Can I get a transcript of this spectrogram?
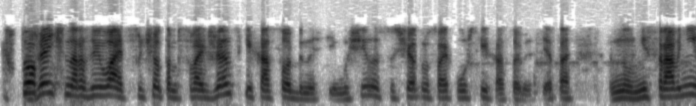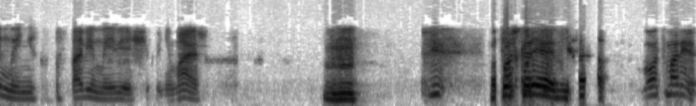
что женщина развивает с учетом своих женских особенностей, мужчина с учетом своих мужских особенностей. Это ну, несравнимые, несопоставимые вещи, понимаешь? Угу. И, ну, тут скорее... Вот смотри, э,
